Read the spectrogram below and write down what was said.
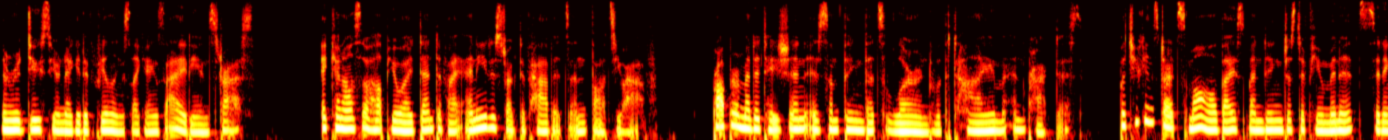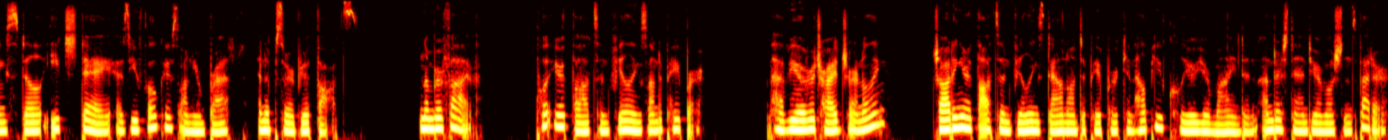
and reduce your negative feelings like anxiety and stress. It can also help you identify any destructive habits and thoughts you have. Proper meditation is something that's learned with time and practice, but you can start small by spending just a few minutes sitting still each day as you focus on your breath and observe your thoughts. Number five, put your thoughts and feelings onto paper. Have you ever tried journaling? Jotting your thoughts and feelings down onto paper can help you clear your mind and understand your emotions better.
